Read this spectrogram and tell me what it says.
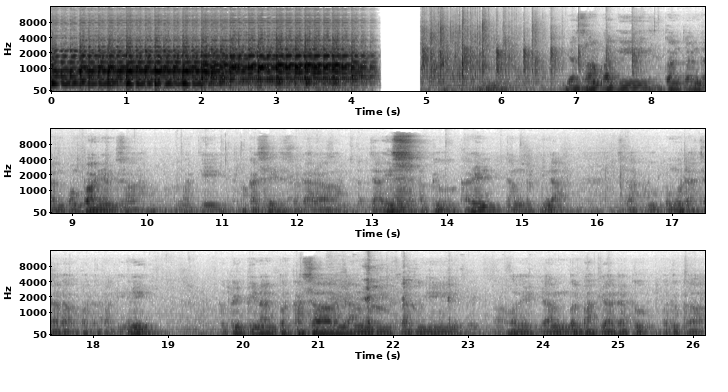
Ya, selamat pagi tuan-tuan dan puan-puan yang saya hormati. Terima kasih saudara Jais Abdul Karim yang bertindak selaku pemuda acara pada pagi ini. Kepimpinan perkasa yang dilalui uh, oleh yang berbahagia Datuk Paduka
